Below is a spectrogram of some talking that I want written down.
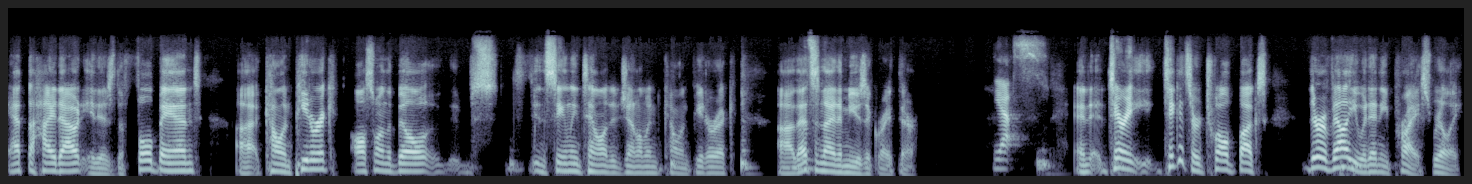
at the Hideout. It is the full band. Uh, Colin Peterik also on the bill. Insanely talented gentleman, Colin Peterik. Uh, that's a night of music right there. yes. And Terry, tickets are 12 bucks. They're a value at any price, really.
